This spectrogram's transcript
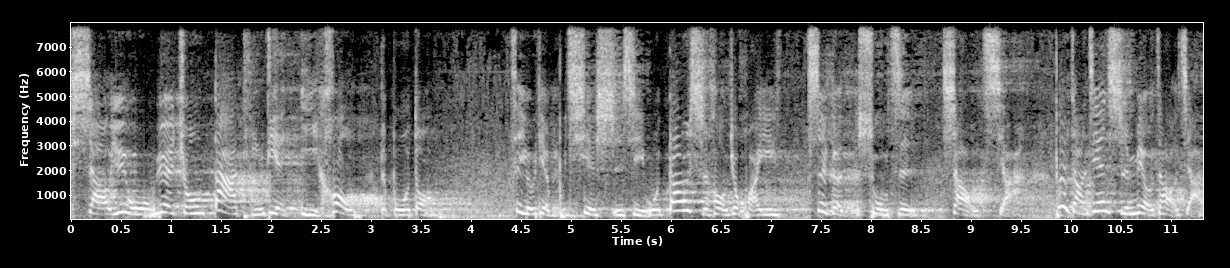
小于五月中大停电以后的波动，这有点不切实际。我当时候就怀疑这个数字造假，部长坚持没有造假。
